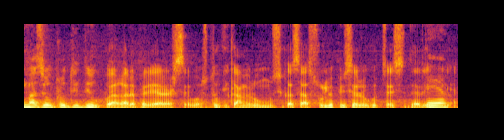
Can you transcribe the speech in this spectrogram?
იმაზე უფრო დიდი უკვე აღარაფერი არ არსებობს. თუკი კამერულ მუსიკას ასრულებ ისე როგორც წესი და რიგია.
